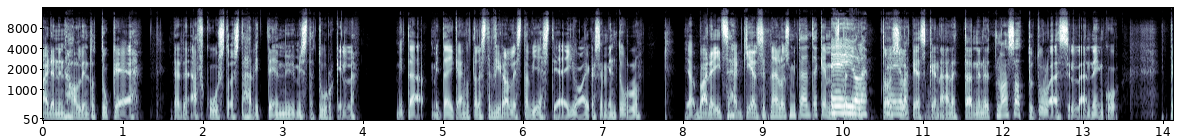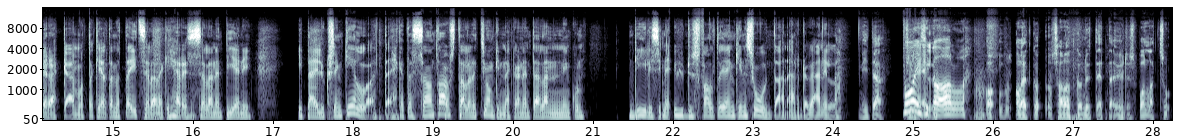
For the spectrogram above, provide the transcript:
Bidenin hallinto tukee näiden F-16 hävittäjien myymistä Turkille, mitä, mitä ikään kuin tällaista virallista viestiä ei ole aikaisemmin tullut. Ja Biden itsehän kielsi, että näillä olisi mitään tekemistä ei niin ole, toisilla ei keskenään, ole. että ne nyt vaan sattu tulee silleen niin kuin peräkkäin, mutta kieltämättä itselläänkin herisi sellainen pieni epäilyksen kello, että ehkä tässä on taustalla nyt jonkinnäköinen tällainen niin kuin diili sinne Yhdysvaltojenkin suuntaan Erdoganilla. Mitä? Voisiko olla? O, oletko, sanotko nyt, että Yhdysvallat su,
